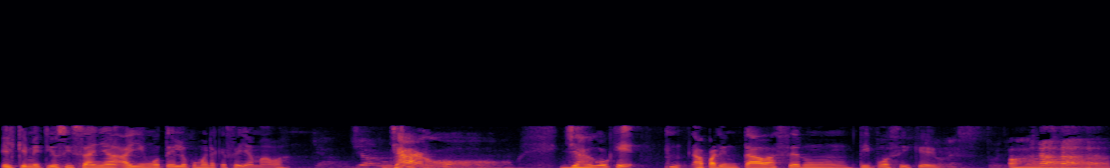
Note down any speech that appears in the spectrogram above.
el que metió cizaña ahí en Otelo, ¿cómo era que se llamaba? Yago. Yago. Yago que aparentaba ser un tipo así que... El honesto, ah.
